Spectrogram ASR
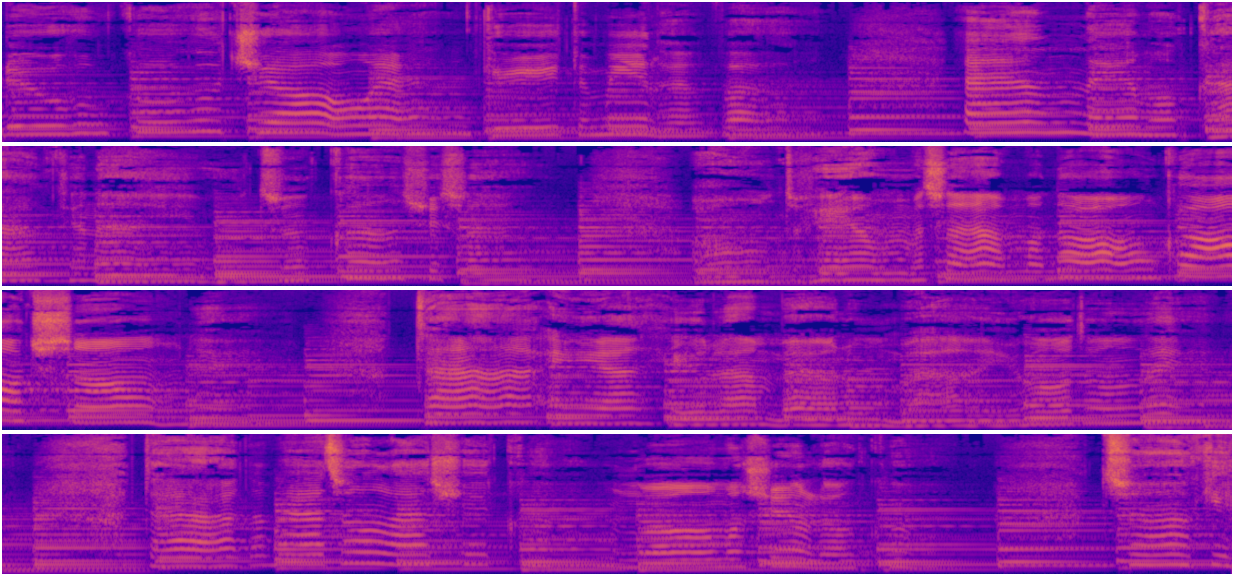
竜宮城へ来てみれば縁にもかけない美しさ。乙姫様のごちそうにタイヤヒラメの舞踊りただ珍しく面白く月日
